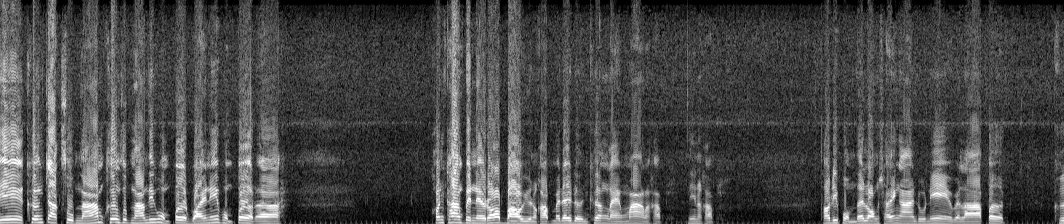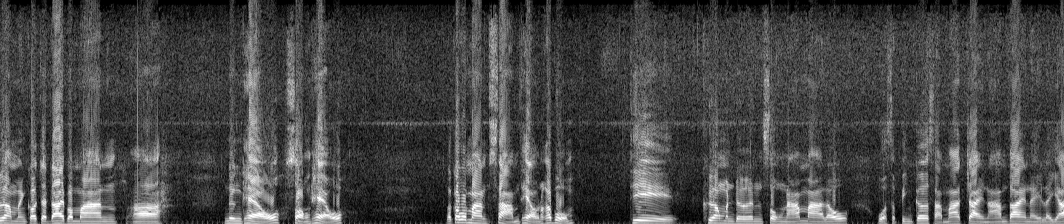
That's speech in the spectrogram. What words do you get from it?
ที่เครื่องจักรสูบน้ำเครื่องสูบน้ำที่ผมเปิดไว้นี่ผมเปิดเอ่อค่อนข้างเป็นในรอบเบาอยู่นะครับ ไม่ได้เดินเครื่องแรงมากนะครับ นี่นะครับ เท่าที่ผมได้ลองใช้งานดูนี่ เวลาเปิดเครื่องมันก็จะได้ประมาณอ่าหนึ่งแถวสองแถว แล้วก็ประมาณสามแถวนะครับผมที่ เครื่องมันเดินส่งน้ำมาแล้วหัวสปริงเกอร์สามารถจ่ายน้ำได้ในระยะ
